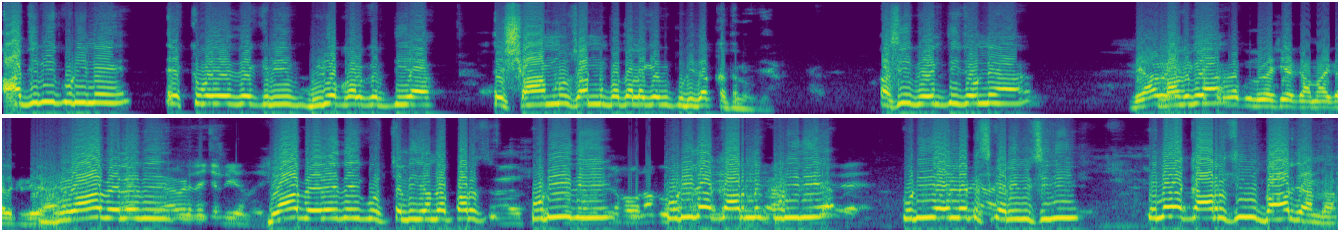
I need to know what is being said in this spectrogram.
ਅੱਜ ਵੀ ਕੁੜੀ ਨੇ 1 ਵਜੇ ਦੇ ਕਰੀਬ ਵੀਡੀਓ ਕਾਲ ਕਰਤੀ ਆ ਤੇ ਸ਼ਾਮ ਨੂੰ ਸਾਨੂੰ ਪਤਾ ਲੱਗਿਆ ਵੀ ਕੁੜੀ ਦਾ ਕਤਲ ਹੋ ਗਿਆ। ਅਸੀਂ ਬੇਨਤੀ ਚਾਹੁੰਦੇ ਆ ਵਿਆਹ ਮੰਗਦੇ ਆ। ਕੋਈ ਹੋਇਆ ਸੀ ਕੰਮ ਅੱਜ ਗੱਲ ਕਰੀ ਵਿਆਹ ਵੇਲੇ ਵੀ ਵਿਆਹ ਵੇਲੇ ਤੇ ਕੁਝ ਚੱਲੀ ਜਾਂਦਾ ਪਰ ਕੁੜੀ ਦੀ ਕੁੜੀ ਦਾ ਕਾਰਨ ਕੁੜੀ ਦੀ ਕੁੜੀ ਦੀ ਆਈਲੈਟਸ ਕਰੀ ਵੀ ਸੀ ਜੀ। ਇਹਨਾਂ ਦਾ ਕਾਰਨ ਸੀ ਵੀ ਬਾਹਰ ਜਾਂਦਾ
